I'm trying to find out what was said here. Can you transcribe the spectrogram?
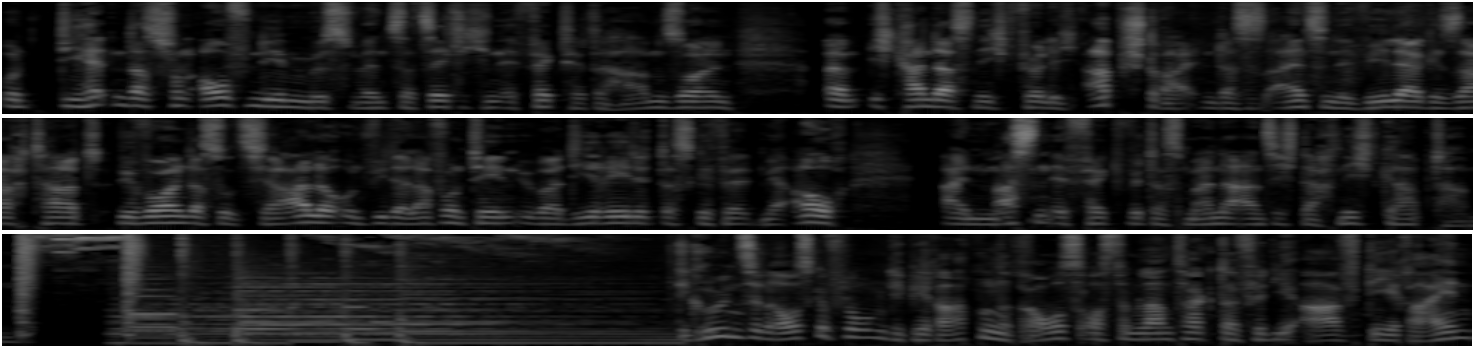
Und die hätten das schon aufnehmen müssen, wenn es tatsächlich einen Effekt hätte haben sollen. Ähm, ich kann das nicht völlig abstreiten, dass es einzelne Wähler gesagt hat, wir wollen das Soziale und wie der Lafontaine über die redet, das gefällt mir auch. Ein Masseneffekt wird das meiner Ansicht nach nicht gehabt haben. Die Grünen sind rausgeflogen, die Piraten raus aus dem Landtag, dafür die AfD rein.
